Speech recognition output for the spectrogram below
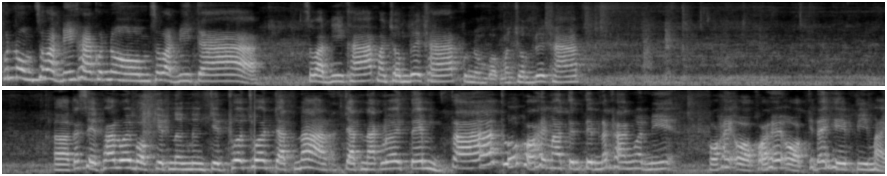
คุณหนุ่มสวัสดีค่ะ คุณหนุ่มสวัสดีจ้า สวัสดีครับ มาชมด้วยครับ คุณหนุ่มบอกมาชมด้วยครับ เกษตรพารวยบอกเจ็ดหนึ่งหนึ่งเจ็ดชั่วชั่วจัดหน้าจัดหนักเลยเต็มสาธุขอให้มาเต็มเต็มนะคะงวดนี้ ขอให้ออกขอให้ออกจะได้เฮปีใหม่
